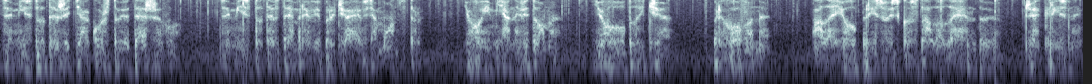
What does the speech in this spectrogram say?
Це місто, де життя коштує дешево. Це місто, де в темряві причаявся монстр. Його ім'я невідоме, його обличчя приховане, але його прізвисько стало легендою. Джек Різник.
